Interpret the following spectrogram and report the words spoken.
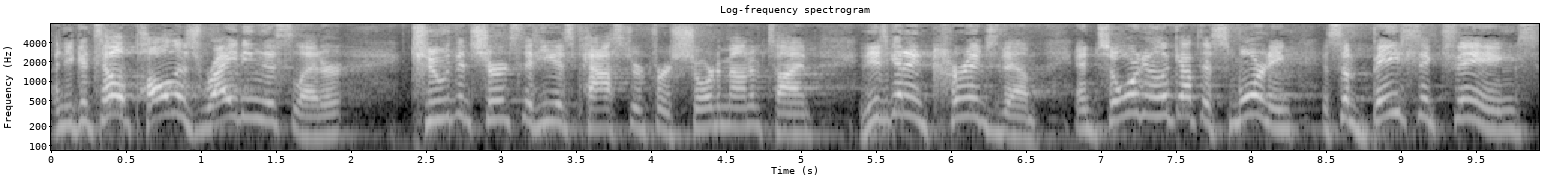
and you can tell Paul is writing this letter to the church that he has pastored for a short amount of time, and he's going to encourage them. And so, we're going to look at this morning is some basic things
